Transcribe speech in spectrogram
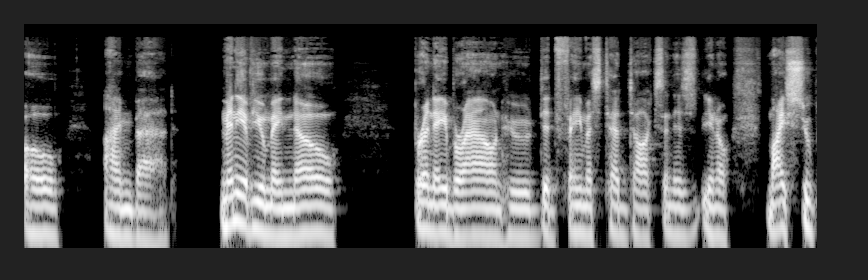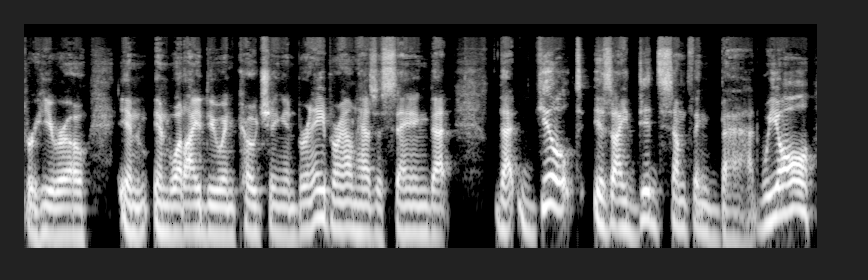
oh i'm bad. Many of you may know Brene Brown, who did famous TED Talks and is, you know, my superhero in in what I do in coaching. And Brene Brown has a saying that that guilt is I did something bad. We all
